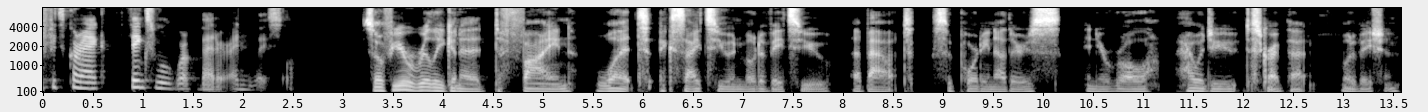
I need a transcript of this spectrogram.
if it's correct, things will work better anyway. So So, if you're really going to define what excites you and motivates you about supporting others in your role, how would you describe that motivation?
